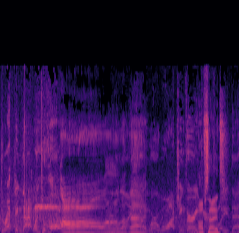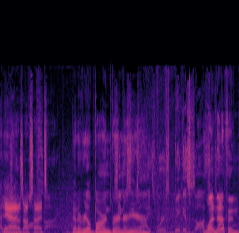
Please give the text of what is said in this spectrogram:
Directing that one to Hall. Oh, I don't know about that. We're watching very Offsides? carefully. That Yeah, is it was offsides. offside. Got a real barn burner here. One nothing. Yeah,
